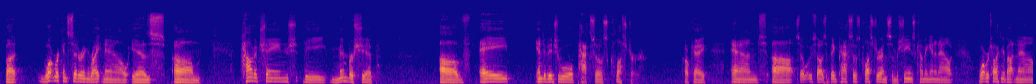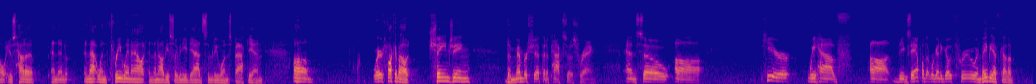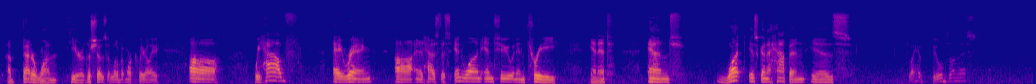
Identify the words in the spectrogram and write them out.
but what we're considering right now is um, how to change the membership of a individual Paxos cluster, okay? And uh, so what we saw is a big Paxos cluster and some machines coming in and out. What we're talking about now is how to, and then in that one, three went out, and then obviously we need to add some new ones back in. Um, we're talking about changing the membership in a Paxos ring. And so uh, here we have uh, the example that we're going to go through, and maybe I've got a, a better one here. This shows it a little bit more clearly. Uh, we have a ring, uh, and it has this N1, N2, and N3 in it. And what is going to happen is, do I have builds on this?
